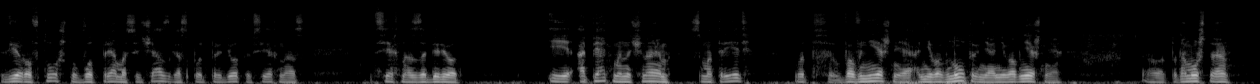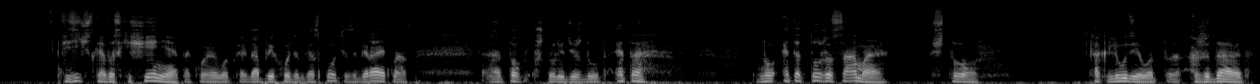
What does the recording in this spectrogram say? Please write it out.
веру в то, что вот прямо сейчас Господь придет и всех нас, всех нас заберет. И опять мы начинаем смотреть вот во внешнее, а не во внутреннее, а не во внешнее. Вот, потому что физическое восхищение такое, вот когда приходит Господь и забирает нас, э, то, что люди ждут, это, ну, это то же самое, что как люди вот ожидают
